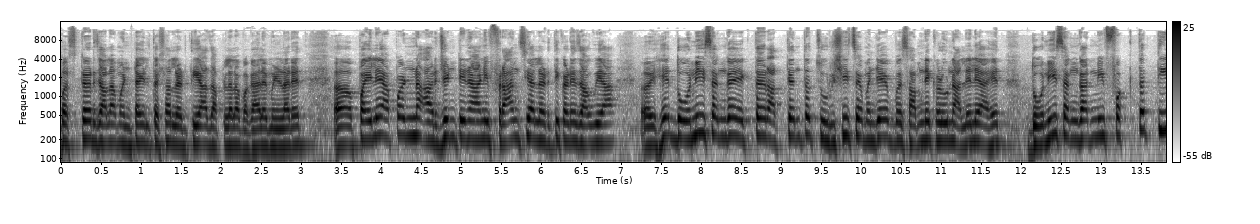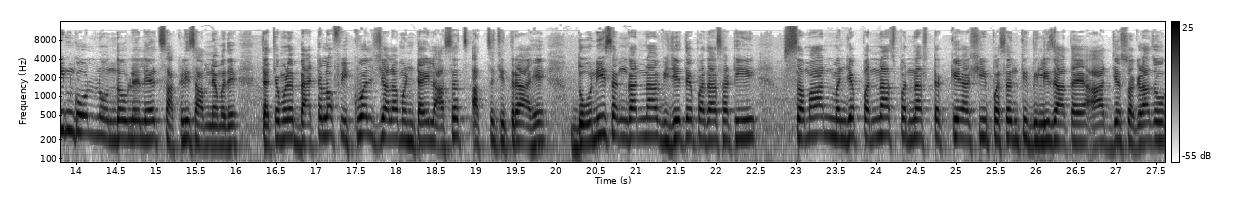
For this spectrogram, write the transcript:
बस्टर ज्याला म्हणता येईल तशा लढती आज आपल्याला बघायला मिळणार आहेत. पहिले आपण अर्जेंटिना आणि फ्रान्स या लढतीकडे जाऊया. हे दोन्ही संघ एकतर अत्यंत चुरशीचे म्हणजे सामने खेळून आलेले आहेत. दोन्ही संघांनी फक्त तीन गोल नोंदवलेले आहेत साखळी सामन्यामध्ये. त्याच्यामुळे बॅटल ऑफ इक्वल्स ज्याला म्हणता येईल असंच आजचं चित्र आहे. दोन्ही संघांना विजेतेपदासाठी समान म्हणजे म्हणजे पन्नास पन्नास टक्के अशी पसंती दिली जात आहे. आज जे सगळा जो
